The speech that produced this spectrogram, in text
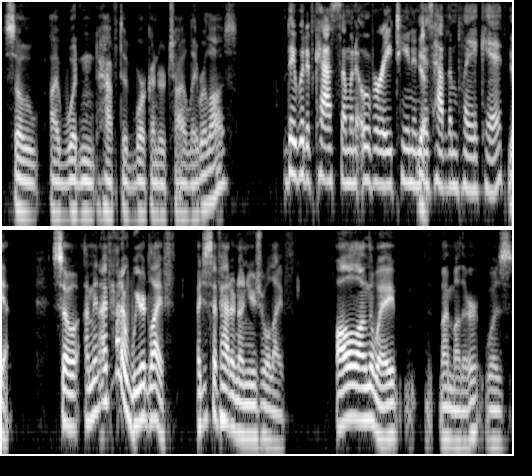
so I wouldn't have to work under child labor laws. They would have cast someone over 18 and Yeah. just have them play a kid. Yeah. So, I mean, I've had a weird life. I just have had an unusual life. All along the way, my mother was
